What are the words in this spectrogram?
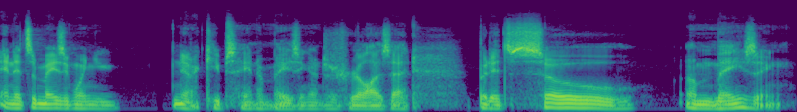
And it's amazing when you, you know, I keep saying amazing. I just realized that, but it's so amazing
